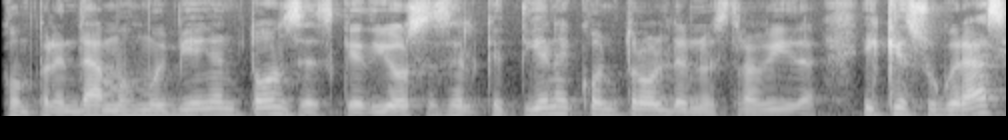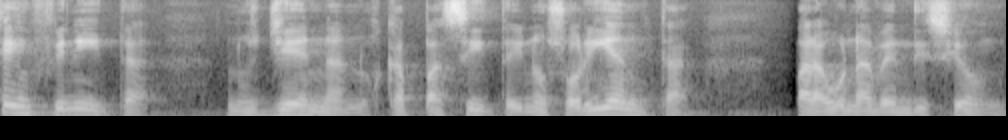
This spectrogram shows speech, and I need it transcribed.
Comprendamos muy bien entonces que Dios es el que tiene control de nuestra vida y que su gracia infinita nos llena, nos capacita y nos orienta para una bendición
